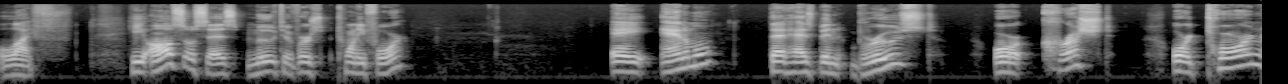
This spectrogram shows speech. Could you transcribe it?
life. He also says, move to verse 24, a animal that has been bruised or crushed or torn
